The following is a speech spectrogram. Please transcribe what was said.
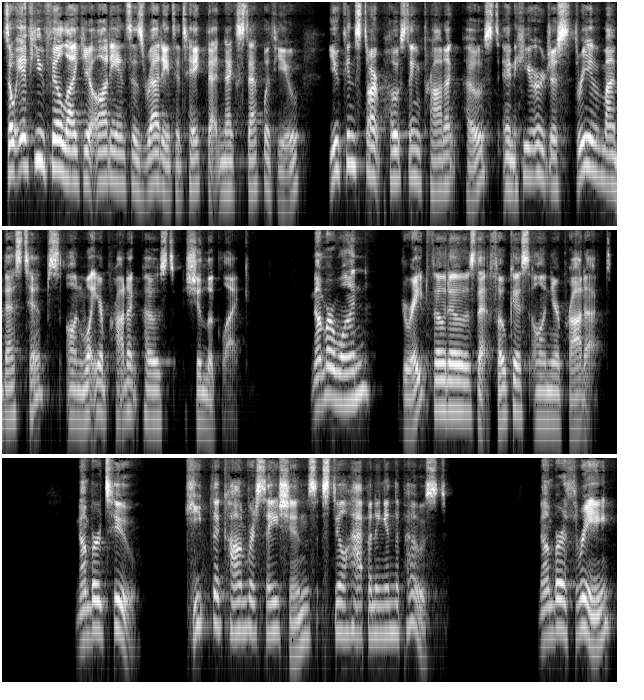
So if you feel like your audience is ready to take that next step with you, you can start posting product posts. And here are just three of my best tips on what your product post should look like. Number one, great photos that focus on your product. Number two, keep the conversations still happening in the post. Number three,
